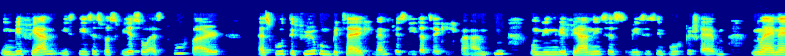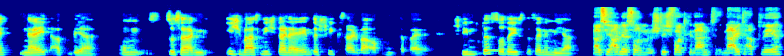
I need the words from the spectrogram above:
Inwiefern ist dieses, was wir so als Zufall, als gute Führung bezeichnen, für Sie tatsächlich vorhanden? Und inwiefern ist es, wie Sie es im Buch beschreiben, nur eine Neidabwehr, um zu sagen, ich war es nicht allein, das Schicksal war auch mit dabei. Stimmt das oder ist das eine Mehr? Also Sie haben ja so ein Stichwort genannt, Neidabwehr.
